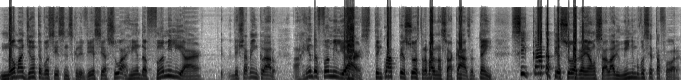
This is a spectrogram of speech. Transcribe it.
Não adianta você se inscrever se a sua renda familiar, deixar bem claro, a renda familiar, tem quatro pessoas que trabalham na sua casa? Tem. Se cada pessoa ganhar um salário mínimo, você está fora.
